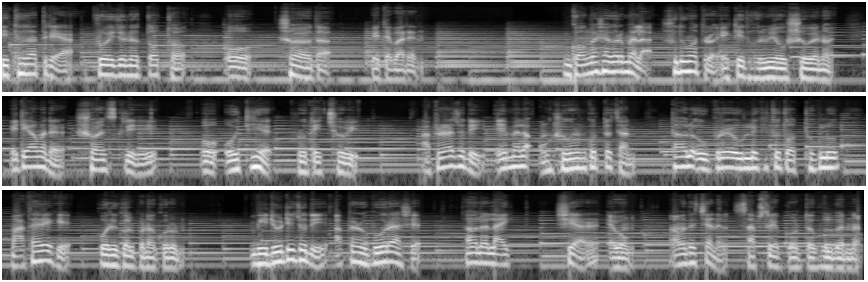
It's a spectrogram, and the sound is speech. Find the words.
তীর্থযাত্রীরা প্রয়োজনীয় তথ্য ও সহায়তা পেতে পারেন। গঙ্গাসাগর মেলা শুধুমাত্র একটি ধর্মীয় উৎসবে নয়, এটি আমাদের সংস্কৃতি ও ঐতিহ্যের প্রতিচ্ছবি। আপনারা যদি এই মেলা অংশগ্রহণ করতে চান, তাহলে উপরের উল্লেখিত তথ্যগুলো মাথায় রেখে পরিকল্পনা করুন। ভিডিওটি যদি আপনার উপকারে আসে, তাহলে লাইক, শেয়ার এবং আমাদের চ্যানেল সাবস্ক্রাইব করতে ভুলবেন না।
